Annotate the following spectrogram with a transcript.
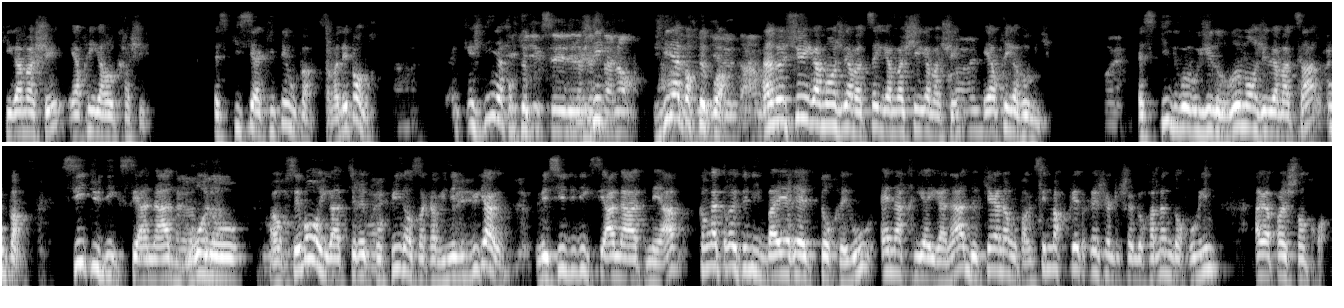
qui l'a mâché, et après il a recraché. Est-ce qu'il s'est acquitté ou pas? Ça va dépendre. Je dis n'importe quoi. Je dis-. Je n'importe quoi. Ah, Un monsieur, il a mangé la matzah, il a mâché, il a mâché, et après il a vomi. Est-ce qu'il doit obligé de remanger de la matzah ou pas? Si tu dis que c'est un ad grono, alors c'est bon, il a tiré profit dans sa cavité buccale. Mais si tu dis que c'est un ad me'av, quand la Torah te dit Baerev tocheru, en igana, de quel on parle? C'est marqué très Yochanan dans Choulin à la page 103.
